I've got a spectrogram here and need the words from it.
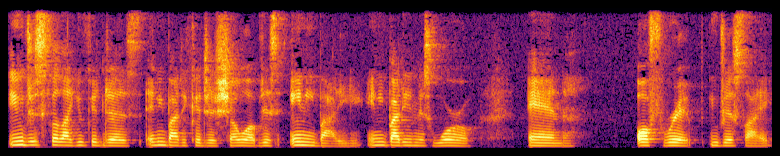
you just feel like you could just anybody could just show up, just anybody, anybody in this world, and off rip, you just like,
